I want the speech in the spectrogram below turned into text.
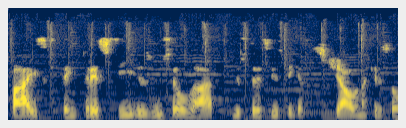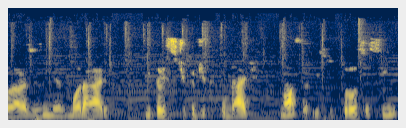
pais que têm três filhos e um celular, e os três filhos têm que assistir aula naquele celular, às vezes no mesmo horário. Então, esse tipo de dificuldade, nossa, isso trouxe, assim,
